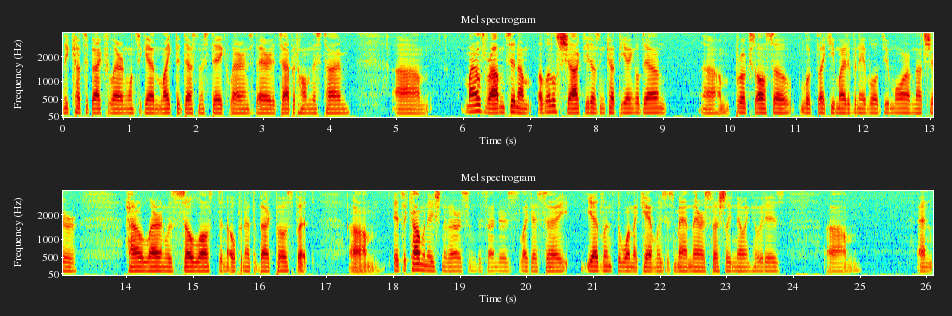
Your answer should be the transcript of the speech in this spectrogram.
he cuts it back for Larin once again, like the Dest mistake. Larin's there to tap it home this time. Um, Miles Robinson, I'm a little shocked he doesn't cut the angle down. Um, Brooks also looked like he might have been able to do more. I'm not sure how Larin was so lost and open at the back post, but um, it's a combination of errors from defenders. Like I say, Yedlin's the one that can't lose his man there, especially knowing who it is. Um, and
